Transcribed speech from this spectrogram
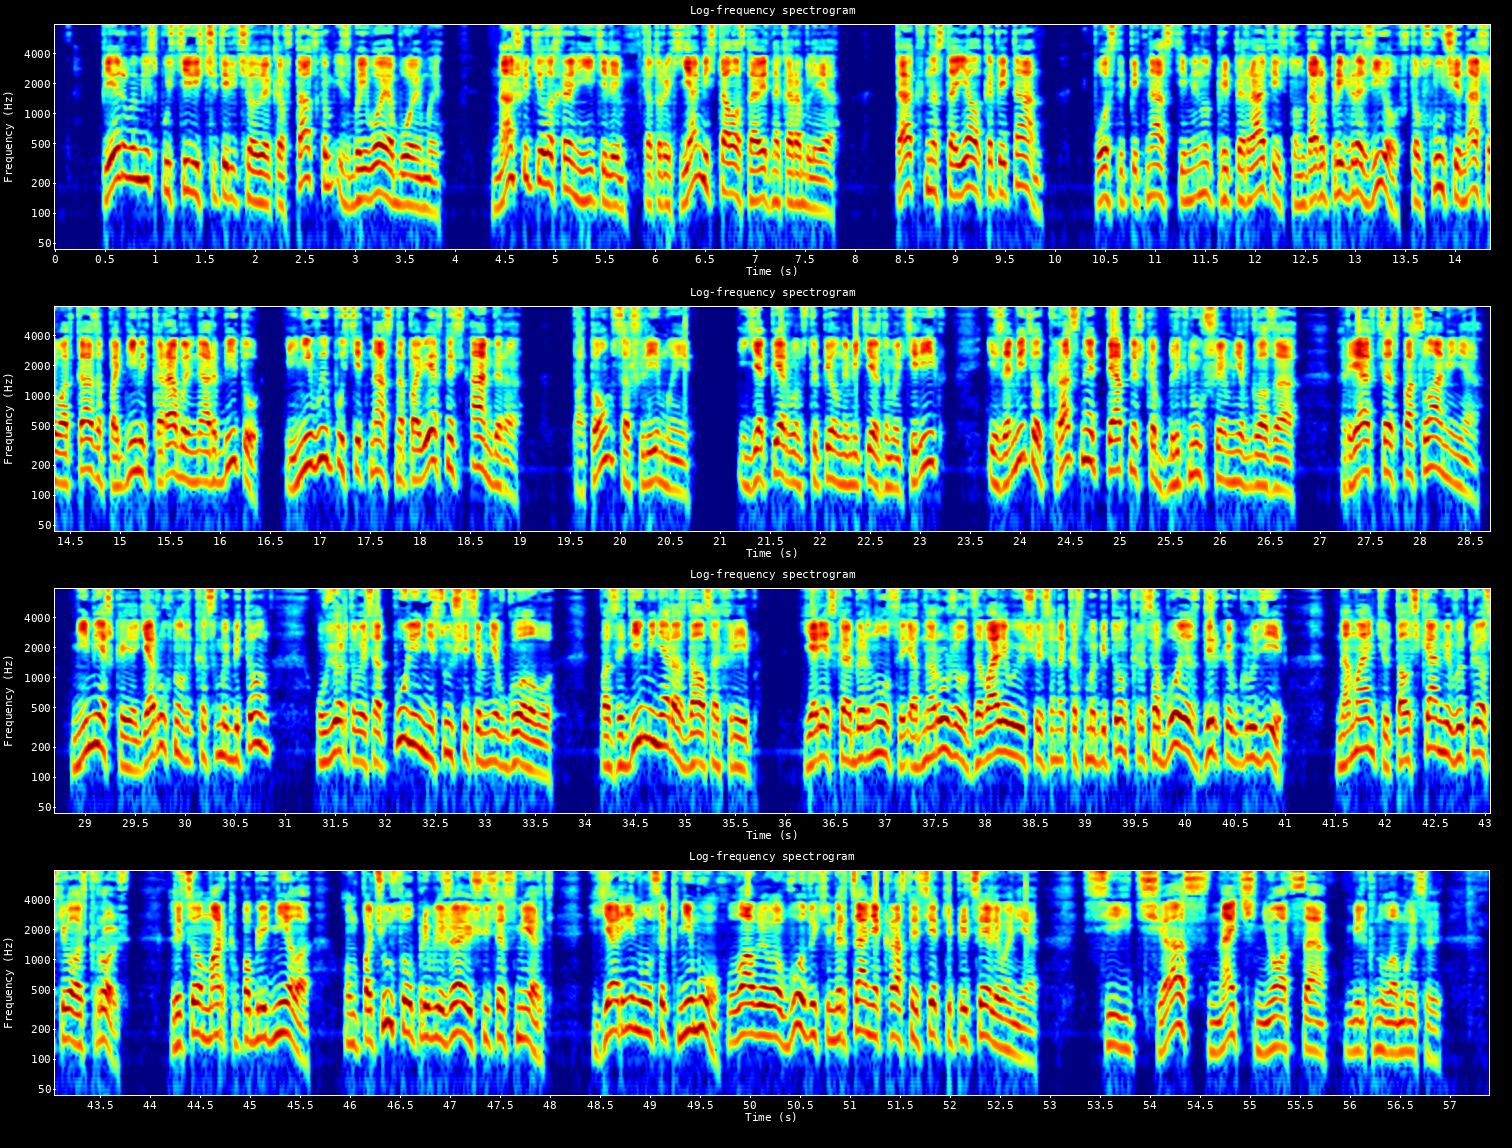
Первыми спустились четыре человека в штатском из боевой обоймы. Наши телохранители, которых я мечтал оставить на корабле. Так настоял капитан. После 15 минут препирательств он даже пригрозил, что в случае нашего отказа поднимет корабль на орбиту и не выпустит нас на поверхность Амбера. Потом сошли мы. Я первым ступил на мятежный материк и заметил красное пятнышко, блекнувшее мне в глаза. Реакция спасла меня. Не мешкая, я рухнул на космобетон, увертываясь от пули, несущейся мне в голову. Позади меня раздался хрип. Я резко обернулся и обнаружил заваливающуюся на космобетон крысобоя с дыркой в груди. На мантию толчками выплескивалась кровь. Лицо Марка побледнело, он почувствовал приближающуюся смерть. Я ринулся к нему, улавливая в воздухе мерцание красной сетки прицеливания. «Сейчас начнется», — мелькнула мысль.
